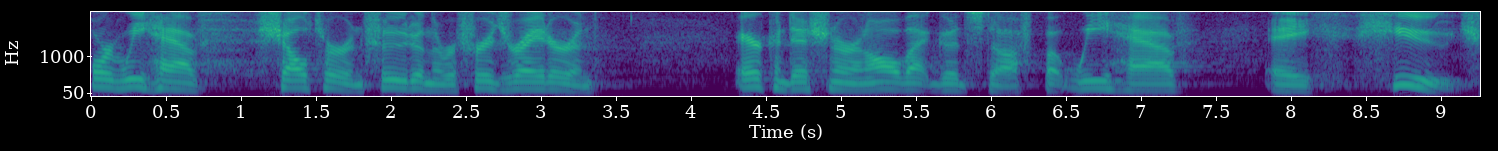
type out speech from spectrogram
Lord, we have shelter and food in the refrigerator and air conditioner and all that good stuff, but we have a huge,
